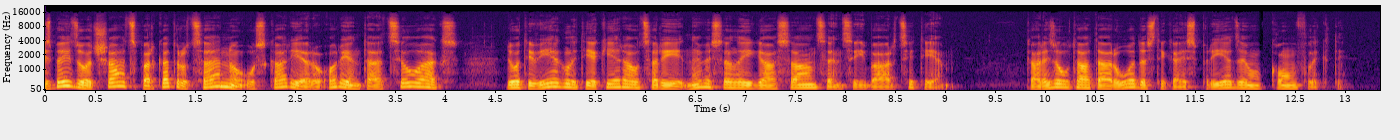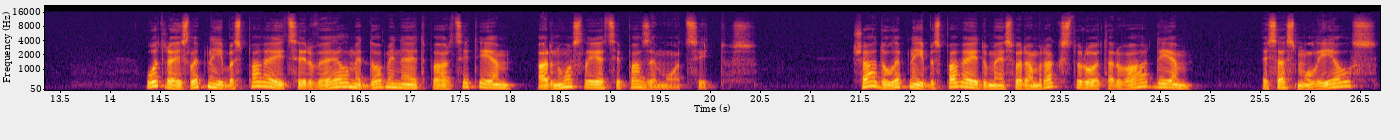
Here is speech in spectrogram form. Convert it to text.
Visbeidzot, šāds par katru cenu uz karjeru orientēts cilvēks ļoti viegli tiek ierauts arī neveselīgā sāncensībā ar citiem. Kā rezultātā rodas tikai spriedze un konflikti. Otrais lepnības paveids ir vēlme dominēt pār citiem ar noslieci pazemot citus. Šādu lepnības paveidu mēs varam raksturot ar vārdiem: Es esmu liels,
